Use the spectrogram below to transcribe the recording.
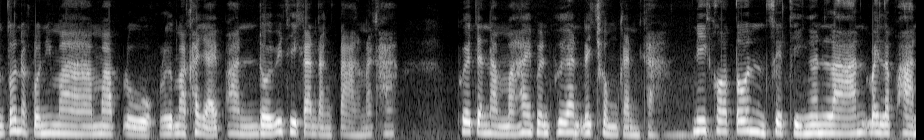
ำต้นอะโกรนิมามาปลูกหรือมาขยายพันธุ์ โดยวิธีการต่างๆนะคะ เพื่อจะนำมาให้เพื่อนๆได้ชมกันค่ะ นี่ก็ต้นเศรษฐีเงินล้านใบละพัน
